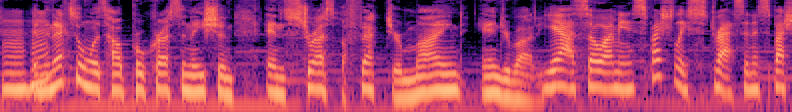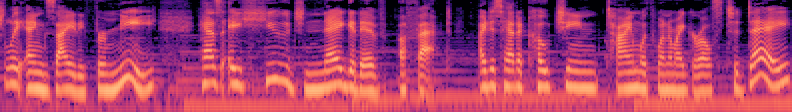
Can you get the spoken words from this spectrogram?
And the mm-hmm. next one was how procrastination and stress affect your mind and your body. Yeah, so I mean, especially stress and especially anxiety for me has a huge negative effect. I just had a coaching time with one of my girls today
